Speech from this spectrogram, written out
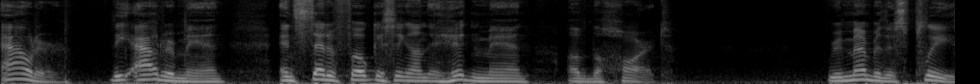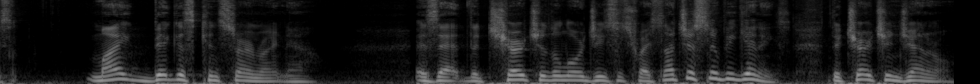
outer, the outer man, instead of focusing on the hidden man of the heart. Remember this, please. My biggest concern right now is that the church of the Lord Jesus Christ, not just New Beginnings, the church in general,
